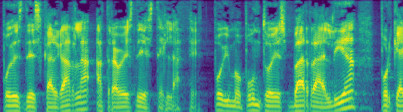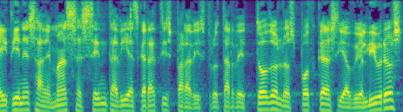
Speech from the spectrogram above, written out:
puedes descargarla a través de este enlace, podimo.es barra al día, porque ahí tienes además 60 días gratis para disfrutar de todos los podcasts y audiolibros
